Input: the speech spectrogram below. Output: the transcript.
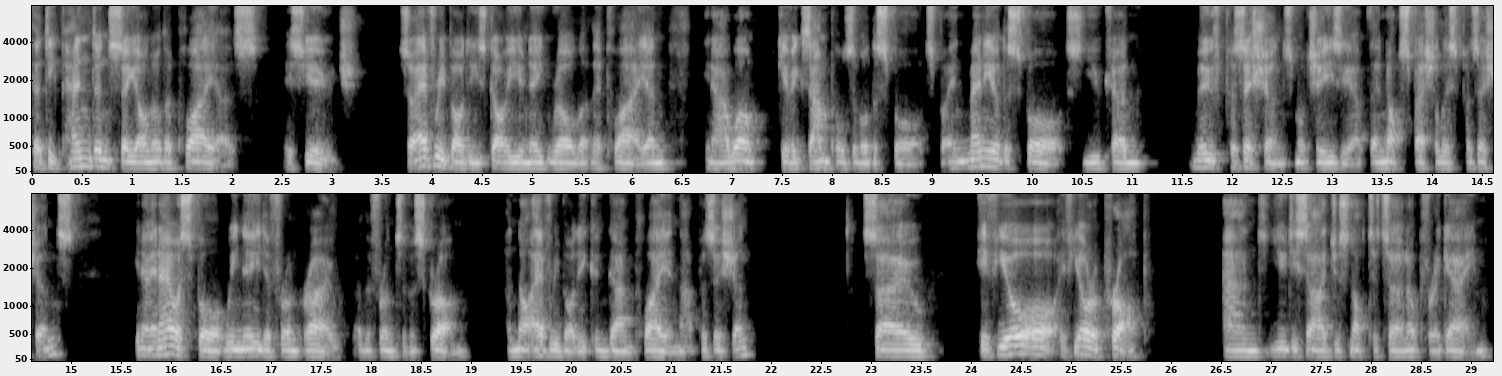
the dependency on other players is huge. So everybody's got a unique role that they play. And you know, I won't give examples of other sports, but in many other sports, you can move positions much easier. They're not specialist positions. You know, in our sport, we need a front row at the front of a scrum, and not everybody can go and play in that position. So if you're if you're a prop and you decide just not to turn up for a game,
